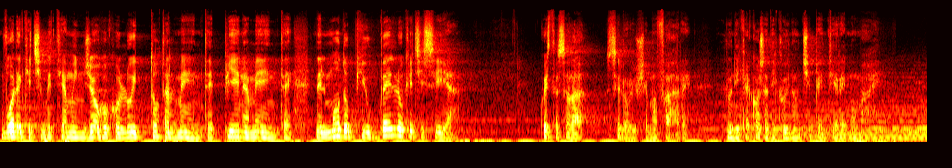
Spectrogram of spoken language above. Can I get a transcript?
Vuole che ci mettiamo in gioco con Lui totalmente, pienamente, nel modo più bello che ci sia. Questa sarà, se lo riusciamo a fare, l'unica cosa di cui non ci pentiremo mai.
